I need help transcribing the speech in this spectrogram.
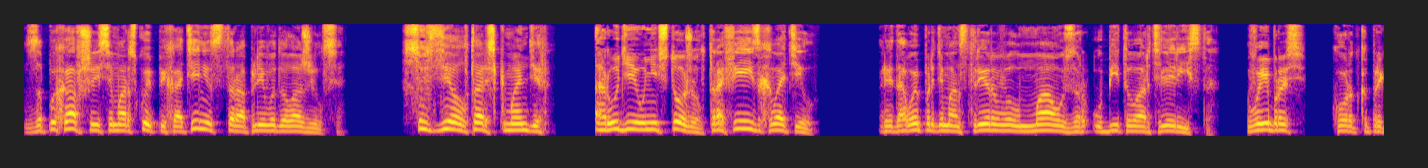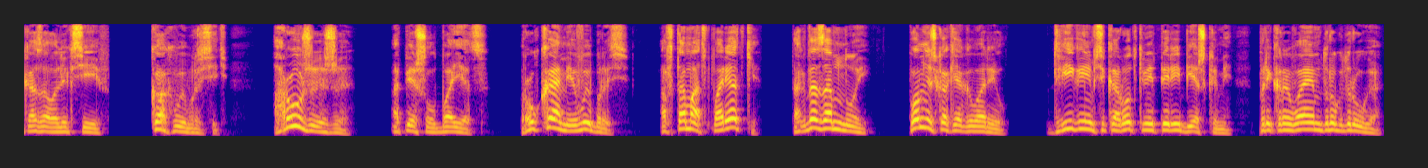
Запыхавшийся морской пехотинец торопливо доложился. «Все сделал, товарищ командир. Орудие уничтожил, трофеи захватил». Рядовой продемонстрировал маузер убитого артиллериста. «Выбрось», — коротко приказал Алексеев. «Как выбросить? Оружие же!» — опешил боец. «Руками выбрось. Автомат в порядке? Тогда за мной. Помнишь, как я говорил? Двигаемся короткими перебежками, прикрываем друг друга.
